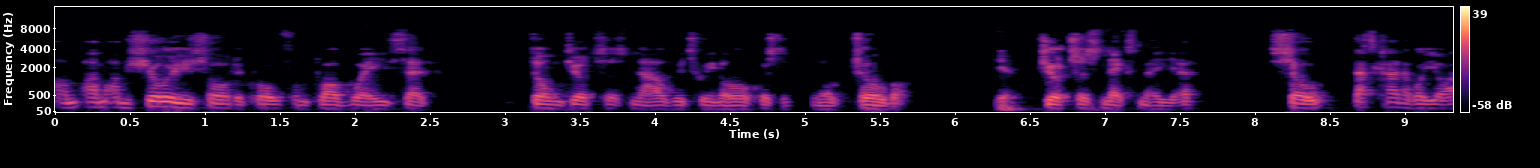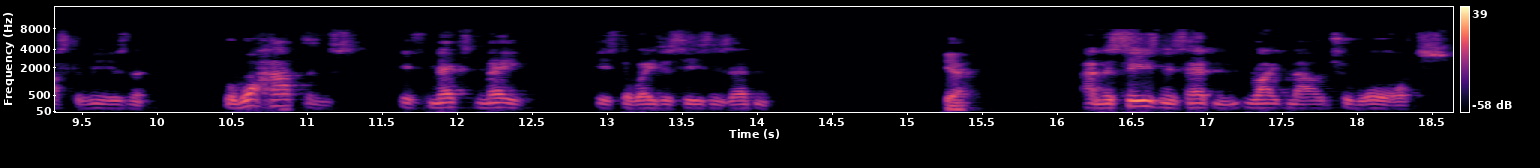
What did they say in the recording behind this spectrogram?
I'm, I'm, I'm sure you saw the quote from Klopp where he said, "Don't judge us now between August and October. Yeah, judge us next May." Yeah. So that's kind of what you're asking me, isn't it? But what happens if next May is the way the season is heading? Yeah. And the season is heading right now towards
